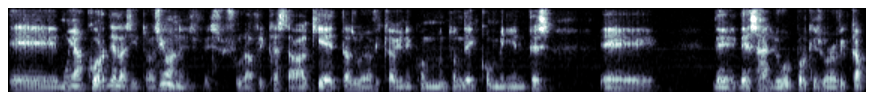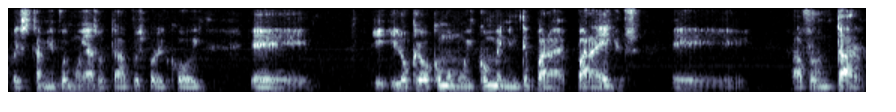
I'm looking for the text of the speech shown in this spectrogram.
Eh, muy acorde a las situaciones. Pues, Sudáfrica estaba quieta, Sudáfrica viene con un montón de inconvenientes de, de, salud, porque Sudáfrica pues también fue muy azotada pues por el COVID. Eh, y, lo creo como muy conveniente para, para ellos eh, afrontar,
